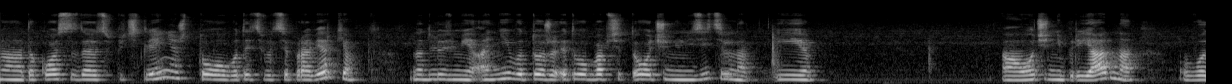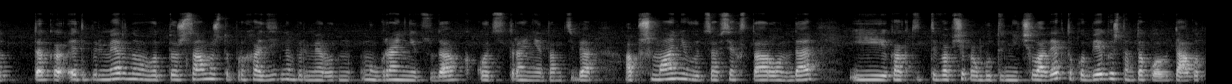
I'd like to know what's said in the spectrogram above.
а, такое создается впечатление, что вот эти вот все проверки над людьми, они вот тоже, это вообще-то очень унизительно и а, очень неприятно. Вот так это примерно вот то же самое, что проходить, например, вот, ну, границу, да, в какой-то стране, там тебя обшманивают со всех сторон, да, и как-то ты вообще как будто не человек, такой бегаешь, там такой вот так вот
